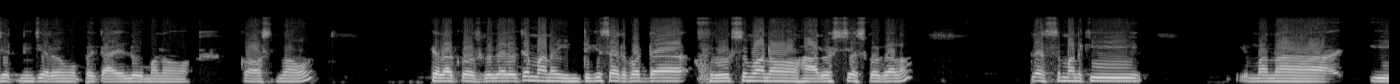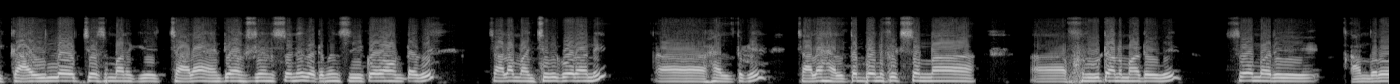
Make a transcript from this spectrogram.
చెట్టు నుంచి ఇరవై ముప్పై కాయలు మనం కోస్తున్నాము. ఇలా కోసుకోగలిగితే మన ఇంటికి సరిపడ్డ ఫ్రూట్స్ మనం హార్వెస్ట్ చేసుకోగలం. ప్లస్ మనకి మన ఈ కాయల్లో వచ్చేసి మనకి చాలా యాంటీ ఆక్సిడెంట్స్ విటమిన్ సి కూడా ఉంటుంది. చాలా మంచిది కూడా హెల్త్కి. చాలా హెల్త్ బెనిఫిట్స్ ఉన్న ఫ్రూట్ అనమాట ఇది. సో మరి అందరూ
